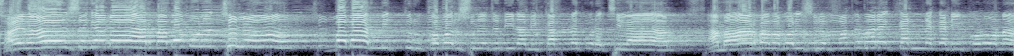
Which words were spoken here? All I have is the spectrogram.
ছয় মাস আগে আমার বাবা বলেছিল, বাবার মৃত্যুর খবর শুনে যেদিন আমি কান্না করেছিলাম, আমার বাবা বলেছিল ফাতেমারে কান্নাকাটি করো না।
